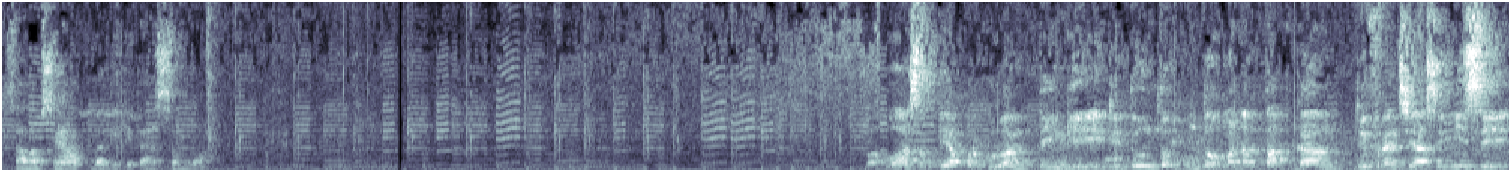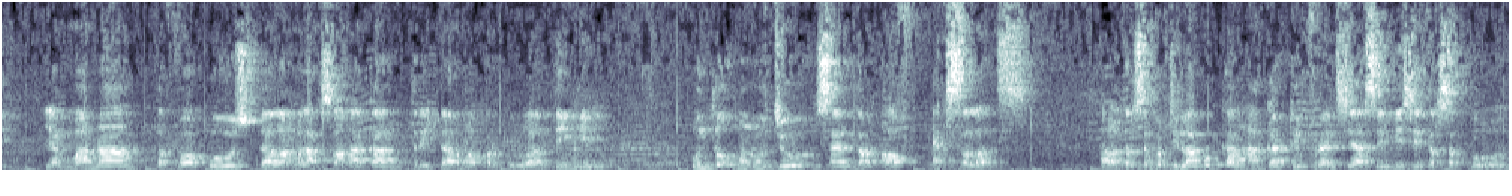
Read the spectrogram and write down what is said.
salam sehat bagi kita semua. bahwa setiap perguruan tinggi dituntut untuk menetapkan diferensiasi misi yang mana terfokus dalam melaksanakan tridharma perguruan tinggi untuk menuju Center of Excellence. Hal tersebut dilakukan agar diferensiasi misi tersebut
